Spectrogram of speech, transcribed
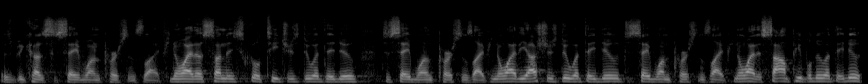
Is because to save one person's life. You know why those Sunday school teachers do what they do? To save one person's life. You know why the ushers do what they do? To save one person's life. You know why the sound people do what they do?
